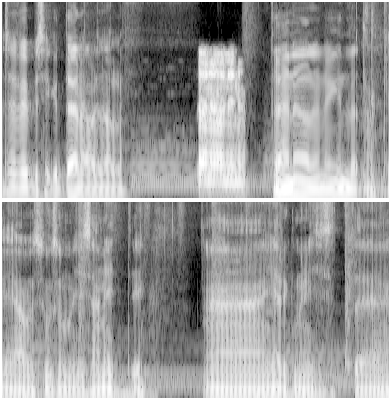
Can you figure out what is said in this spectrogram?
see võib isegi tõenäoline olla. tõenäoline. tõenäoline kindlalt. okei okay,, aus, usume siis Anetti. järgmine siis, et äh,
